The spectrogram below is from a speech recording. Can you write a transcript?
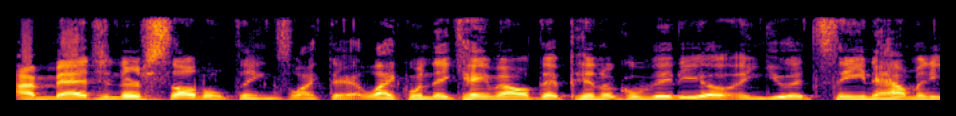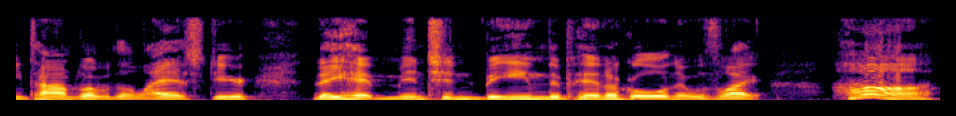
I imagine there's subtle things like that. Like when they came out with that Pinnacle video and you had seen how many times over the last year they had mentioned being the Pinnacle, and it was like, huh,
